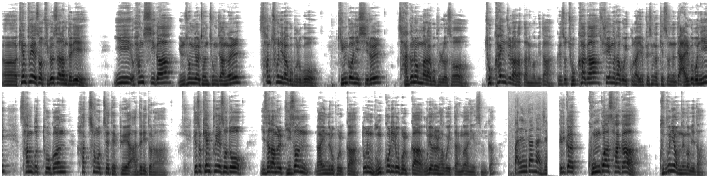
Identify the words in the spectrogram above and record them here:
어, 캠프에서 주변 사람들이 이 황 씨가 윤석열 전 총장을 삼촌이라고 부르고 김건희 씨를 작은 엄마라고 불러서 조카인 줄 알았다는 겁니다. 그래서 조카가 수행을 하고 있구나 이렇게 생각했었는데 알고 보니 삼부토건 하청업체 대표의 아들이더라. 그래서 캠프에서도 이 사람을 비선 라인으로 볼까 또는 문고리로 볼까 우려를 하고 있다는 거 아니겠습니까? 빨간 아재 그러니까 공과 사가 구분이 없는 겁니다.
